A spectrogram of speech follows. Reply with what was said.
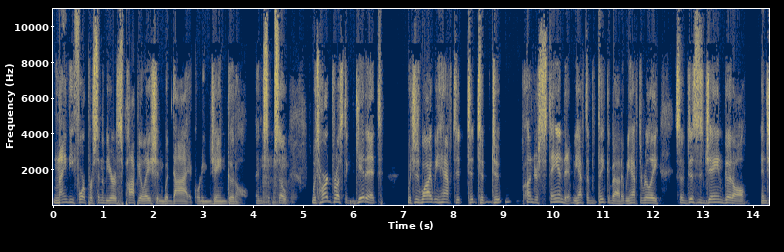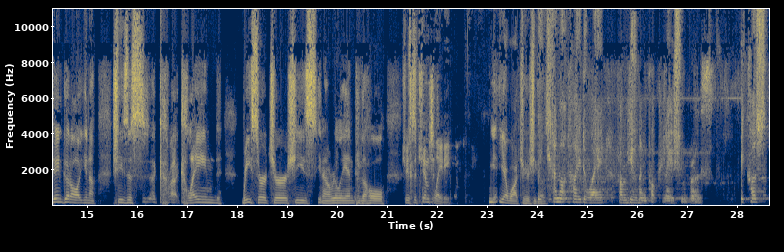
94% of the Earth's population would die, according to Jane Goodall. And so, mm-hmm. so it was hard for us to get it, which is why we have to, to, to, to understand it. We have to think about it. We have to really. So this is Jane Goodall, and Jane Goodall, you know, she's this acclaimed researcher. She's you know really into the whole. She's the chimp lady. Yeah, yeah, watch her. Here she goes. We cannot hide away from human population growth because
